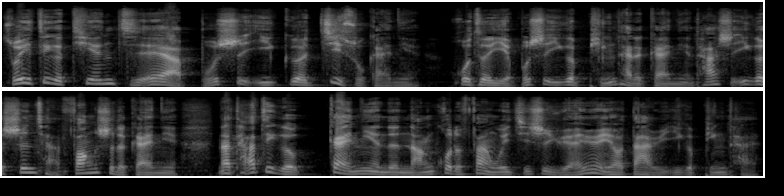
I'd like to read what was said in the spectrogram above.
所以这个 TNGA 啊，不是一个技术概念。或者也不是一个平台的概念，它是一个生产方式的概念。那它这个概念的囊括的范围其实远远要大于一个平台。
